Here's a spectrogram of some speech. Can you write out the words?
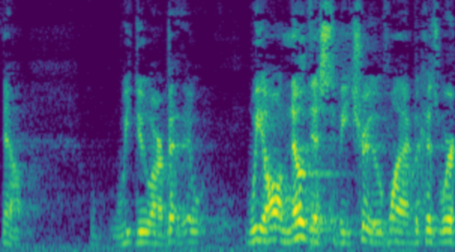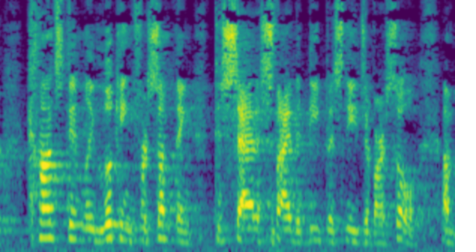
Now, we do our best. We all know this to be true. Why? Because we're constantly looking for something to satisfy the deepest needs of our soul. Um,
